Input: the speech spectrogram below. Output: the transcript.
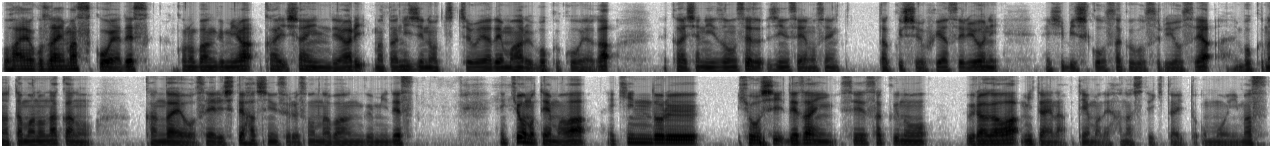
おはようございます。高野です。この番組は会社員でありまた2児の父親でもある僕荒野が会社に依存せず人生の選択肢を増やせるように日々試行錯誤する様子や僕の頭の中の考えを整理して発信するそんな番組です。今日のテーマは Kindle 表紙デザイン制作の裏側みたいなテーマで話していきたいと思います。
